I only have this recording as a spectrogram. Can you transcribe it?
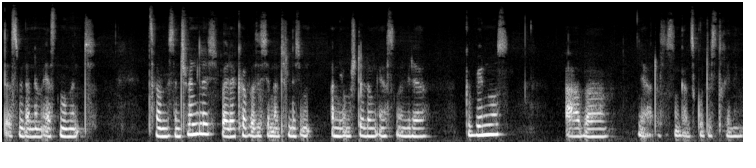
da ist mir dann im ersten Moment zwar ein bisschen schwindlig, weil der Körper sich ja natürlich an die Umstellung erstmal wieder gewöhnen muss. Aber ja, das ist ein ganz gutes Training.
